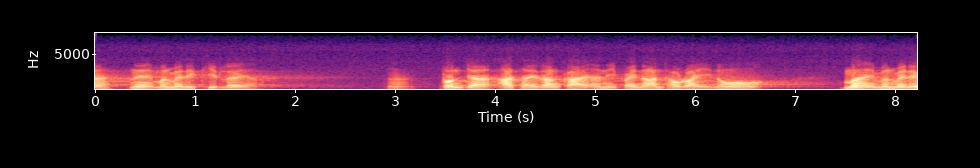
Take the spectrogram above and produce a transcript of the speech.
นะเนี่ย มันไม่ได้คิดเลยอะตนจะอาศัยร่างกายอันนี้ไปนานเท่าไหร่เนาะ ไม่ มันไม่ได้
